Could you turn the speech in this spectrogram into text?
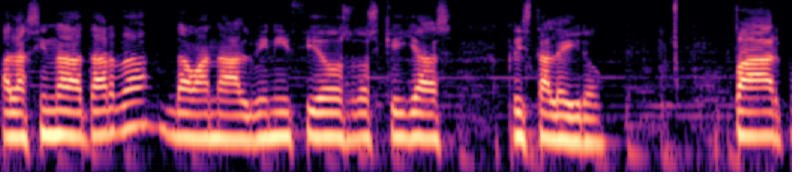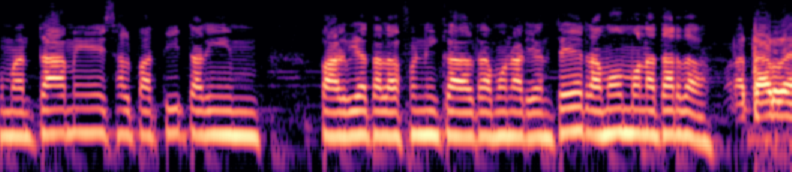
a les 5 de la tarda, davant el Vinicius Rosquillas Cristaleiro. Per comentar més el partit tenim per via telefònica el Ramon Arienter. Ramon, bona tarda. Bona tarda.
